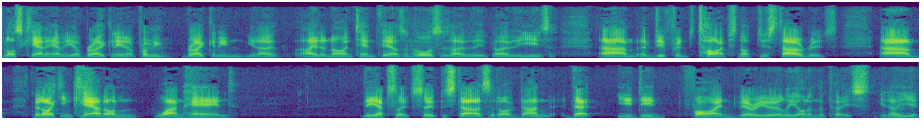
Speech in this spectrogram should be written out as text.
lost count of how many I've broken in. I've probably mm. broken in, you know, eight or nine, ten thousand horses over the over the years um, of different types, not just thoroughbreds. Um, but I can count on one hand the absolute superstars that I've done that you did find very early on in the piece. You know, mm. you,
